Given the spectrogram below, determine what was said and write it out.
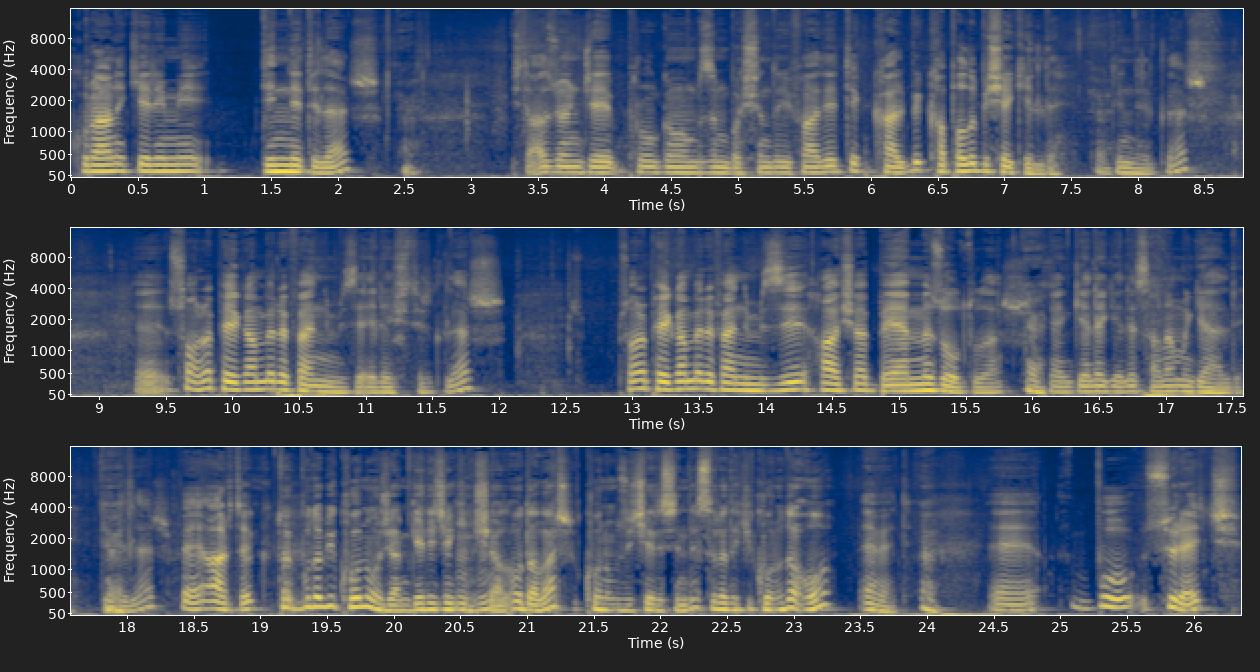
Kur'an-ı Kerim'i dinlediler. Evet. İşte az önce programımızın başında ifade ettik kalbi kapalı bir şekilde evet. dinlediler. Ee, sonra Peygamber Efendimiz'i eleştirdiler. Sonra Peygamber Efendimiz'i haşa beğenmez oldular. Evet. Yani gele gele sana mı geldi dediler evet. ve artık Tabii bu da bir konu hocam gelecek Hı-hı. inşallah. O da var konumuz içerisinde. Sıradaki konu da o. Evet. evet. Ee, bu süreç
